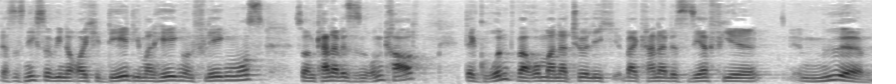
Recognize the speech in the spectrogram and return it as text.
Das ist nicht so wie eine Orchidee, die man hegen und pflegen muss, sondern Cannabis ist ein Unkraut. Der Grund, warum man natürlich bei Cannabis sehr viel Mühe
